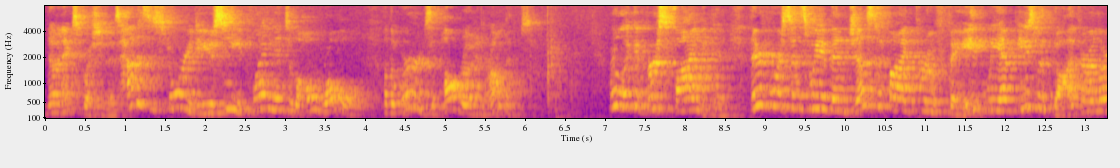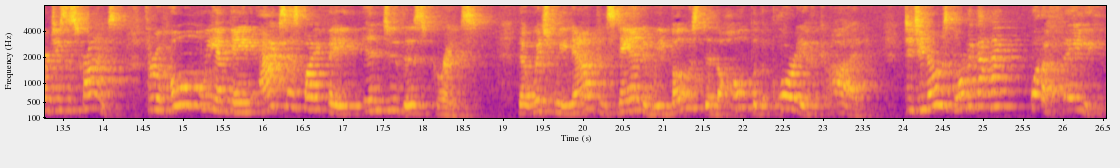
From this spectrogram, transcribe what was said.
Now, the next question is how does the story do you see playing into the whole role of the words that Paul wrote in Romans? We're look at verse 5 again. Therefore, since we have been justified through faith, we have peace with God through our Lord Jesus Christ, through whom we have gained access by faith into this grace, that which we now can stand and we boast in the hope of the glory of God. Did you notice Mordecai? What a faith!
